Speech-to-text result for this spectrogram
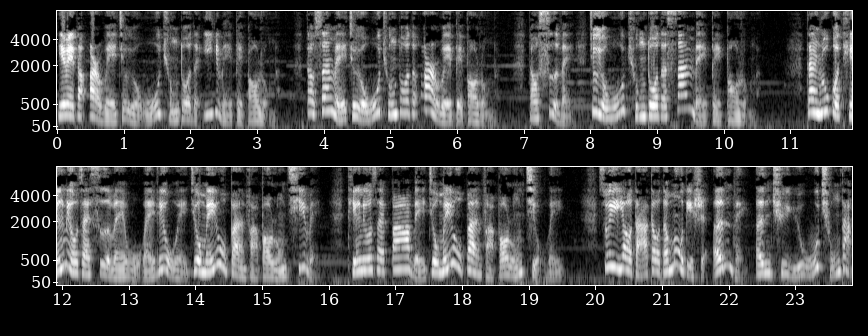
因为到二维就有无穷多的一维被包容了。到三维就有无穷多的二维被包容了，到四维就有无穷多的三维被包容了。但如果停留在四维、五维、六维，就没有办法包容七维；停留在八维，就没有办法包容九维。所以要达到的目的是 n 维，n 趋于无穷大，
